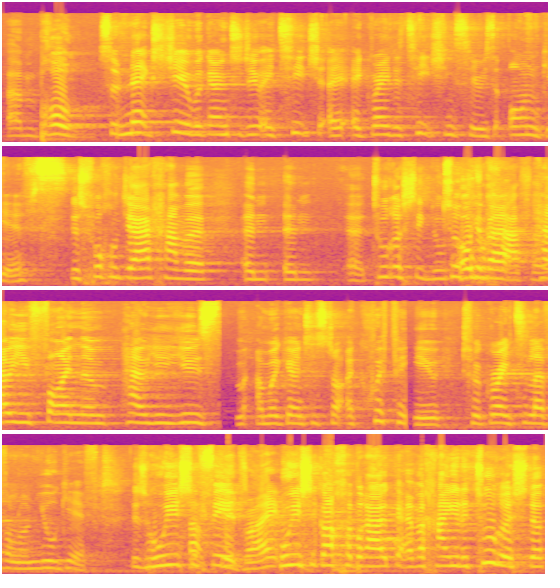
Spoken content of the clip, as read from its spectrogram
ehm, bron. So next year, we're going to do a, teach, a, a greater teaching series on gifts. Dus volgend jaar gaan we een, een eh, toerusting doen Talk over about how you find them, how you use them, and we're going to start equipping you to a greater level on your gift. Dus hoe je ze That's vindt, good, right? hoe je ze kan gebruiken. En we gaan jullie toerusten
